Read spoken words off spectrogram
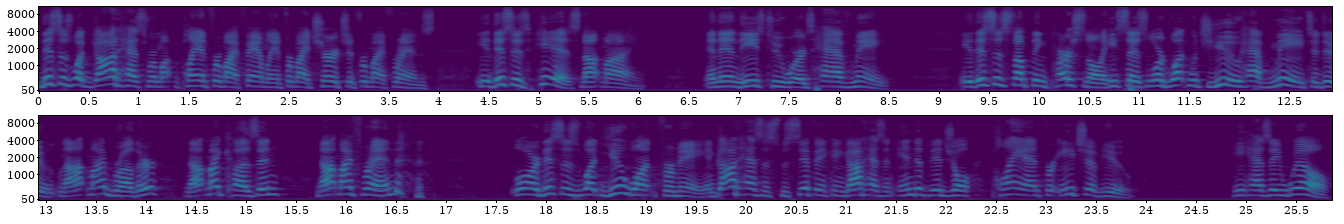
This is what God has for my, planned for my family and for my church and for my friends. This is His, not mine. And then these two words, have me. Eh, this is something personal. He says, Lord, what would you have me to do? Not my brother, not my cousin, not my friend. Lord, this is what you want for me. And God has a specific and God has an individual plan for each of you. He has a will.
